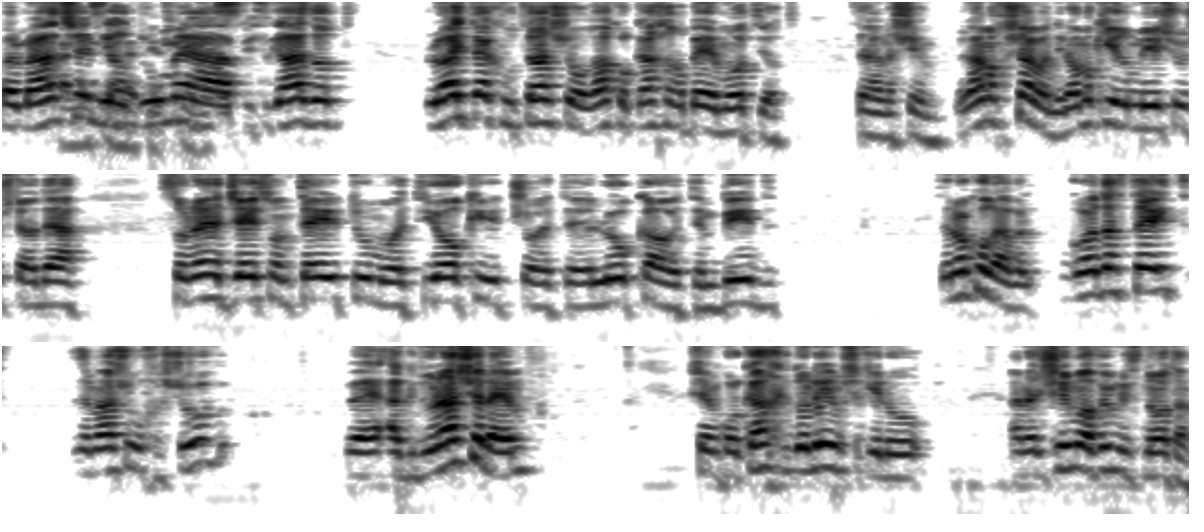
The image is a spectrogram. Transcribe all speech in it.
אבל מאז שהם ירדו מהפסגה הזאת, לא הייתה קבוצה שעוררה כל כך הרבה אמוציות. אצל אנשים. וגם עכשיו, אני לא מכיר מישהו שאתה יודע, שונא את ג'ייסון טייטום, או את יוקיץ', או את אה, לוקה, או את אמביד. זה לא קורה, אבל גולדה סטייט זה משהו חשוב, והגדולה שלהם, שהם כל כך גדולים, שכאילו, אנשים אוהבים לשנוא אותם.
